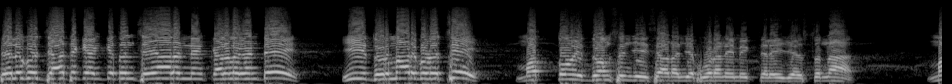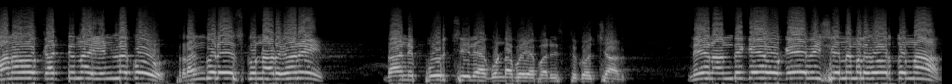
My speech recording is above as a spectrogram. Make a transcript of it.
తెలుగు జాతికి అంకితం చేయాలని నేను కలలుగంటే ఈ దుర్మార్గుడు వచ్చి మొత్తం విధ్వంసం చేశాడని చెప్పి కూడా నేను మీకు తెలియజేస్తున్నా. మనం కట్టిన ఇండ్లకు రంగులేసుకున్నాడు కానీ దాన్ని పూర్చి లేకుండా పోయే పరిస్థితికి వచ్చాడు. నేను అందుకే ఒకే విషయం మిమ్మల్ని కోరుతున్నా.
